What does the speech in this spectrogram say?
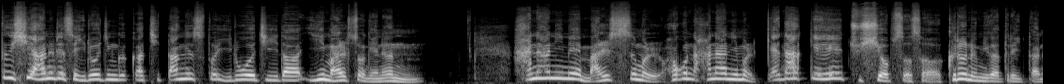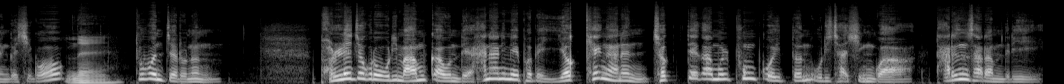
뜻이 하늘에서 이루어진 것 같이 땅에서도 이루어지다 이 말 속에는 하나님의 말씀을 혹은 하나님을 깨닫게 해 주시옵소서 그런 의미가 들어있다는 것이고 네. 두 번째로는 본래적으로 우리 마음 가운데 하나님의 법에 역행하는 적대감을 품고 있던 우리 자신과 다른 사람들이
